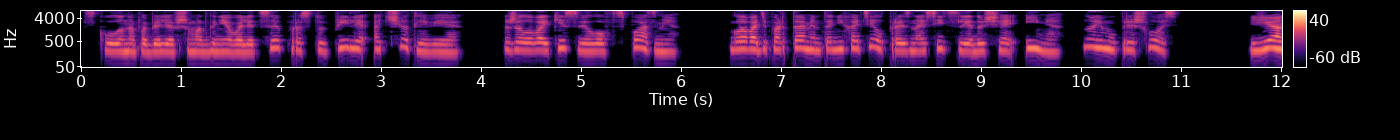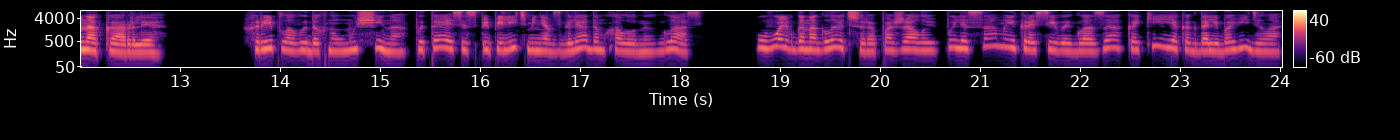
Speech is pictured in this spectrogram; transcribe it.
Скулы на побелевшем от гнева лице проступили отчетливее. Желоваки свело в спазме. Глава департамента не хотел произносить следующее имя, но ему пришлось. «Яна Карли!» Хрипло выдохнул мужчина, пытаясь испепелить меня взглядом холодных глаз. У Вольфгана Глетшера, пожалуй, были самые красивые глаза, какие я когда-либо видела,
